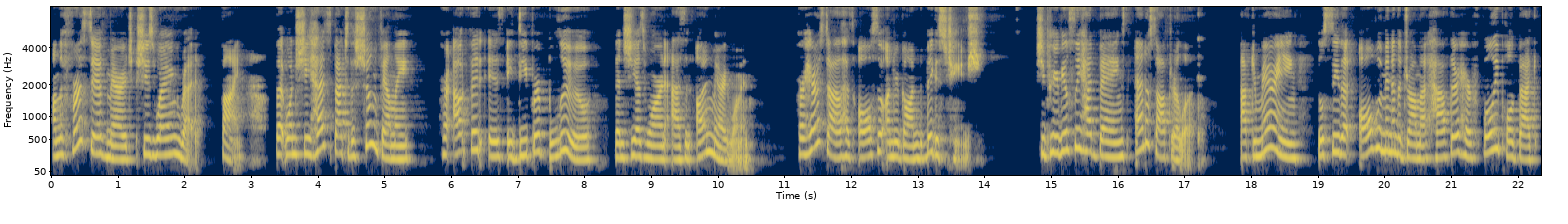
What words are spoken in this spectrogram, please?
On the first day of marriage, she is wearing red. Fine. But when she heads back to the Sheng family, her outfit is a deeper blue than she has worn as an unmarried woman. Her hairstyle has also undergone the biggest change. She previously had bangs and a softer look. After marrying, you'll see that all women in the drama have their hair fully pulled back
